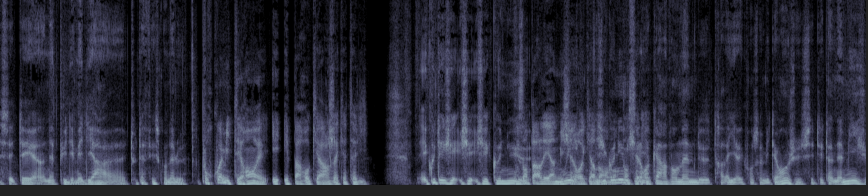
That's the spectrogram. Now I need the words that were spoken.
c'était un appui des médias tout à fait scandaleux. Pourquoi Mitterrand et, et pas Rocard, Jacques Attali? Écoutez, j'ai connu. Vous en parlez, hein, de Michel Rocard. J'ai connu Michel Rocard avant même de travailler avec François Mitterrand. C'était un ami. Je,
